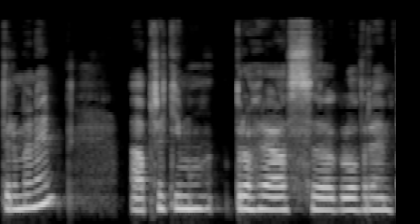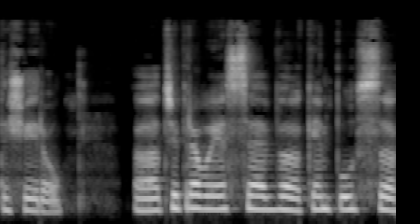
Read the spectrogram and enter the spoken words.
Turmanem a předtím prohrál s Gloverem Teixeirou. Eh, připravuje se v kempu s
